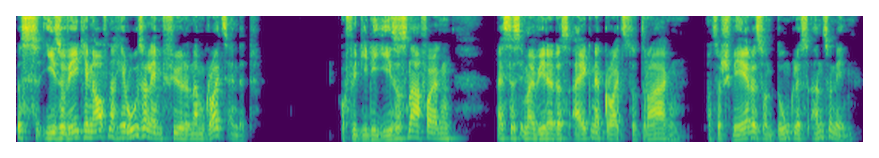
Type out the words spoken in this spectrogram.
dass Jesu Weg hinauf nach Jerusalem führt und am Kreuz endet. Auch für die, die Jesus nachfolgen, heißt es immer wieder, das eigene Kreuz zu tragen, also Schweres und Dunkles anzunehmen.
